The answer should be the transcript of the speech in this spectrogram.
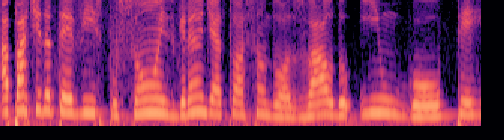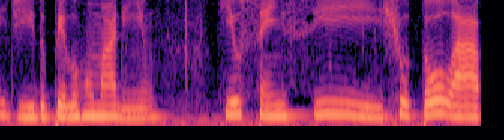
A partida teve expulsões, grande atuação do Oswaldo e um gol perdido pelo Romarinho. Que o Senna se chutou lá a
